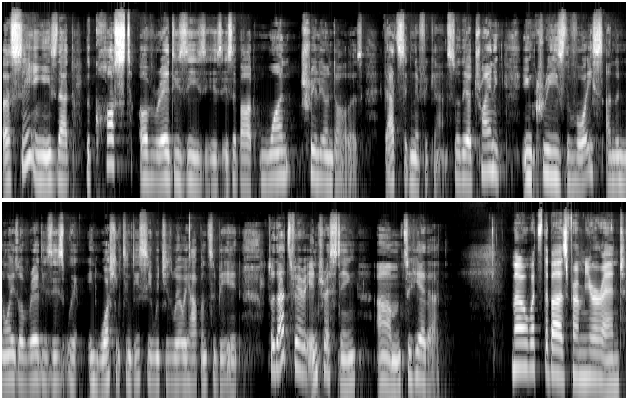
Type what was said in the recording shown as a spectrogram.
are saying is that the cost of rare diseases is about $1 trillion. That's significant. So they are trying to increase the voice and the noise of rare disease in Washington, D.C., which is where we happen to be in. So that's very interesting um, to hear that. Mo, what's the buzz from your end?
